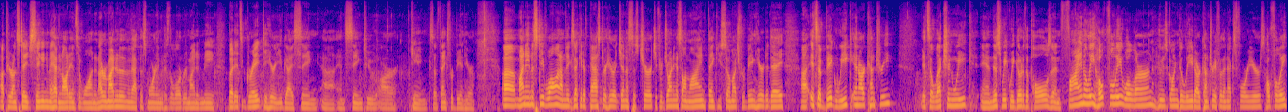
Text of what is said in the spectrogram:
up here on stage singing, they had an audience of one. And I reminded them of that this morning because the Lord reminded me. But it's great to hear you guys sing uh, and sing to our King. So thanks for being here. Uh, my name is Steve Wallen. I'm the executive pastor here at Genesis Church. If you're joining us online, thank you so much for being here today. Uh, it's a big week in our country. It's election week, and this week we go to the polls, and finally, hopefully, we'll learn who's going to lead our country for the next four years, hopefully,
